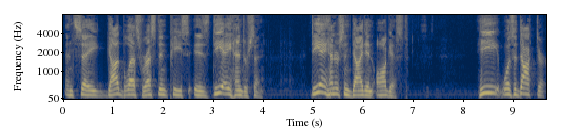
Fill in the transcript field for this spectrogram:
and say God bless, rest in peace is D.A. Henderson. D.A. Henderson died in August. He was a doctor.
